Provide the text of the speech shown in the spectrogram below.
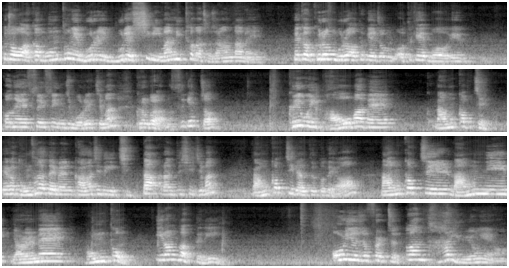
그죠? 아까 몸통에 물을 물에 12만 리터나 저장한다며. 그러니까 그런 물을 어떻게 좀 어떻게 뭐 이, 꺼내 쓸 수 있는지 모르겠지만 그런 걸 아마 쓰겠죠. 그리고 이 바오밥의 나무 껍질 얘가 동사가 되면 강아지 등이 짖다라는 뜻이지만 나무 껍질이라는 뜻도 돼요. 나무 껍질, 나뭇잎, 열매, 몸통 이런 것들이 or used for to 또한 다 유용해요.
